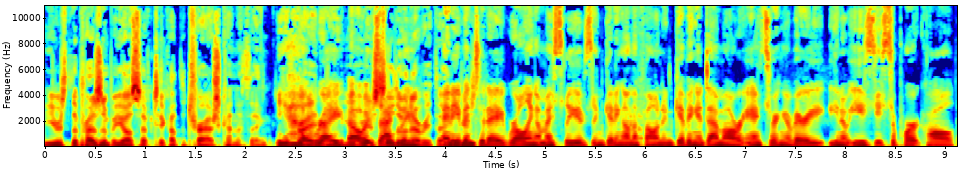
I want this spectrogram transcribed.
you're the president, but you also have to take out the trash kind of thing. Yeah, right. right. You- Oh, you're exactly. still doing everything. And even You're- today, rolling up my sleeves and getting on the phone and giving a demo or answering a very, you know, easy support call.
